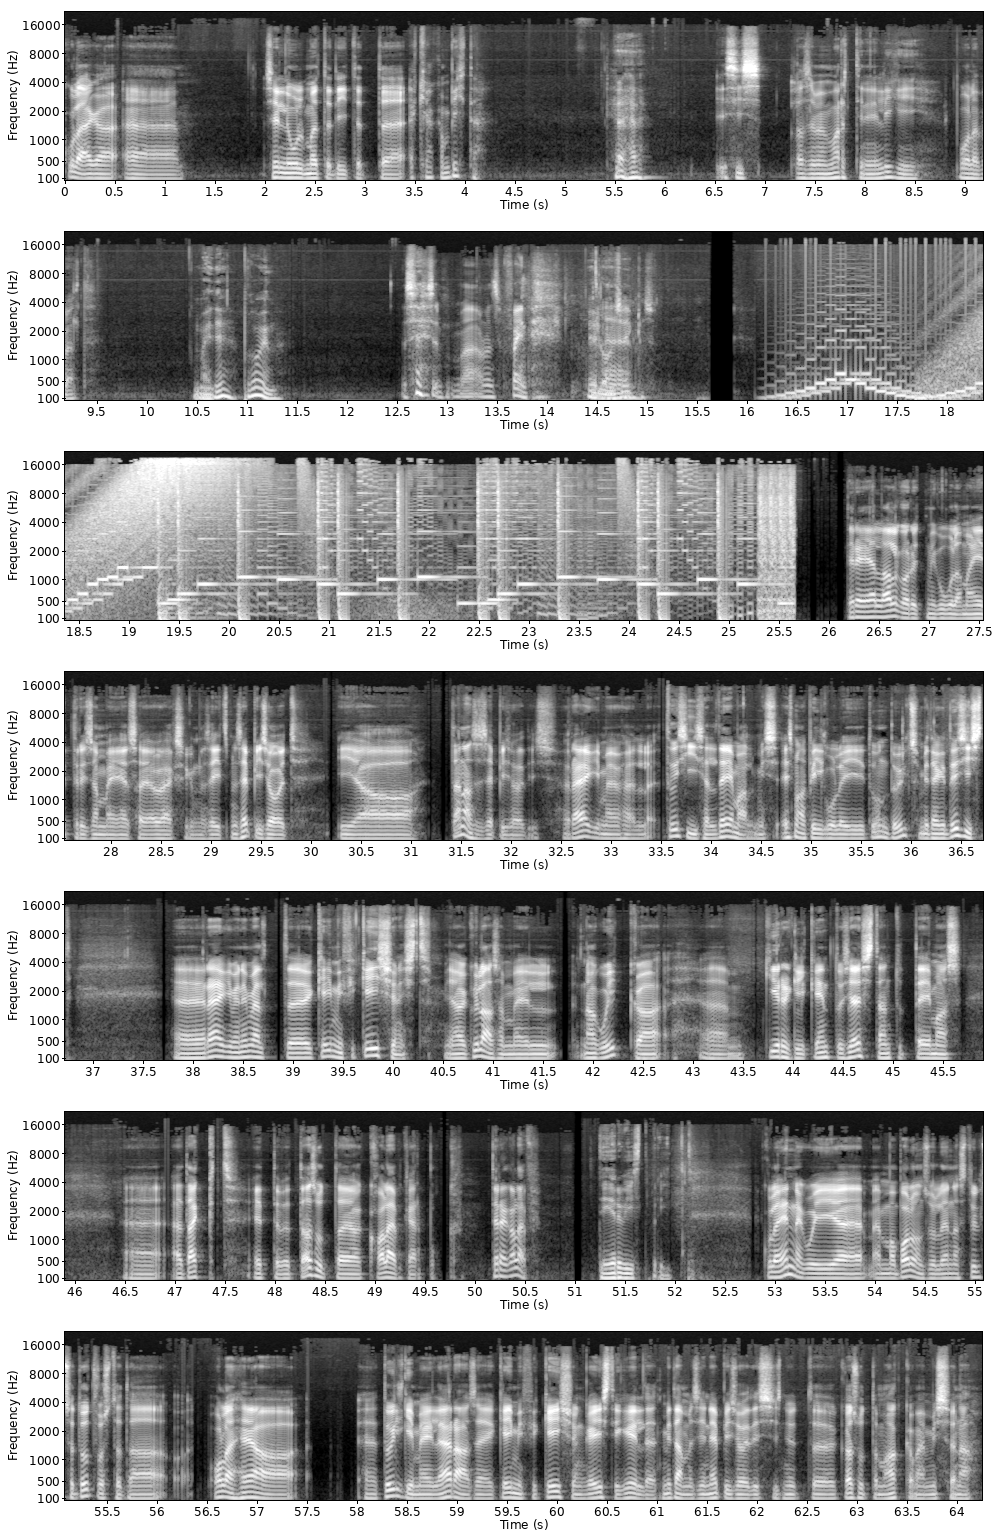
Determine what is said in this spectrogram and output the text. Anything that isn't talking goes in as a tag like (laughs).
kuule, aga äh, selline hull mõte, Tiit, et äh, äkki hakkame pihta (laughs) ja siis laseme Martini ligi poole pealt. ma ei tea, proovime. see, ma arvan, see on fine. elu on seiklus. Tere jälle Algorütmi kuulama, eetris on meie saja üheksakümne seitsmes episood ja tänases episoodis räägime ühel tõsisel teemal, mis esmapilgul ei tundu üldse midagi tõsist. räägime nimelt gamification'ist ja külas on meil nagu ikka ähm, kirglik entusiast antud teemas äh,, Adact ettevõtte asutaja Kalev Kärpuk. tere, Kalev! tervist, Priit! Kuule, enne kui äh, ma palun sul ennast üldse tutvustada, ole hea, äh, tõlgi meile ära see gamification ka eesti keelde, et mida me siin episoodis siis nüüd äh, kasutama hakkame, mis sõna?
